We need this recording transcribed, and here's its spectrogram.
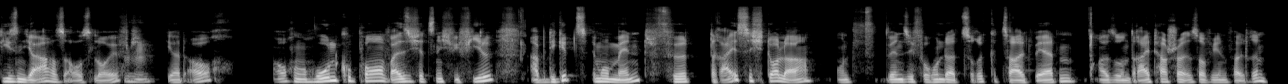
diesen Jahres ausläuft. Mhm. Die hat auch, auch einen hohen Coupon, weiß ich jetzt nicht wie viel, aber die gibt es im Moment für 30 Dollar und wenn sie für 100 zurückgezahlt werden, also ein Dreitascher ist auf jeden Fall drin.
